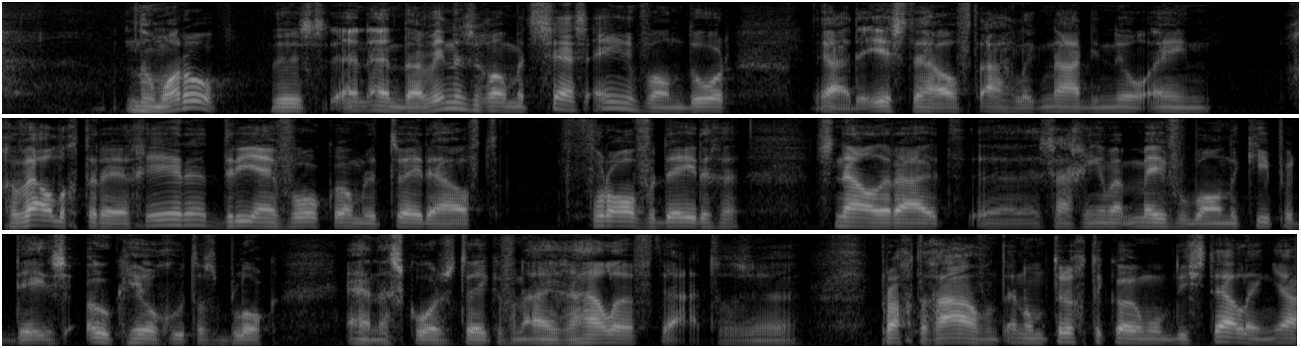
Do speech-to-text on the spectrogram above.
noem maar op. Dus, en, en daar winnen ze gewoon met 6-1 van. Door ja, de eerste helft eigenlijk na die 0-1 geweldig te reageren. 3-1 voorkomen, de tweede helft vooral verdedigen snel eruit. Zij gingen met meevoetballende keeper. Deden ze ook heel goed als blok. En dan scoren ze twee keer van eigen helft. Ja, het was een prachtige avond. En om terug te komen op die stelling. Ja,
